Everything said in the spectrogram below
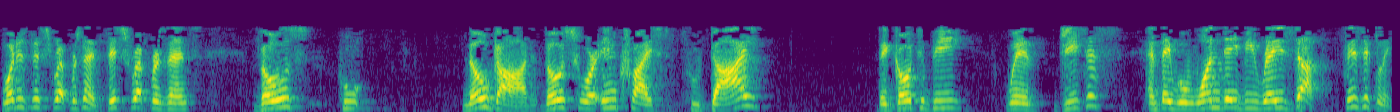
What does this represent? This represents those who know God, those who are in Christ, who die they go to be with Jesus, and they will one day be raised up physically.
